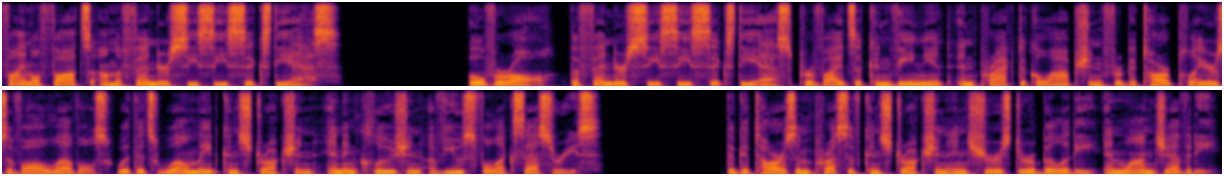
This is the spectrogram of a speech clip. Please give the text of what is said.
Final thoughts on the Fender CC60S. Overall, the Fender CC60S provides a convenient and practical option for guitar players of all levels with its well-made construction and inclusion of useful accessories. The guitar's impressive construction ensures durability and longevity,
